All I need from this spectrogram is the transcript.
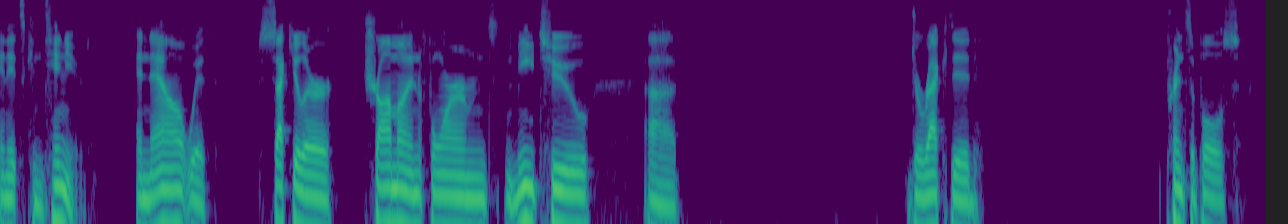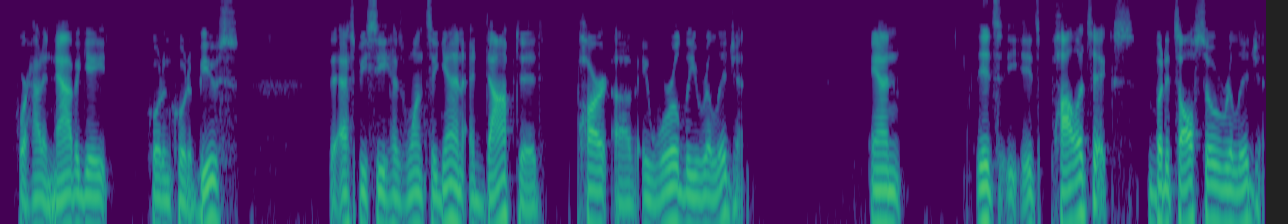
and it's continued. And now with secular, trauma informed, Me Too uh, directed principles for how to navigate quote unquote abuse, the SBC has once again adopted part of a worldly religion. And it's it's politics, but it's also religion.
